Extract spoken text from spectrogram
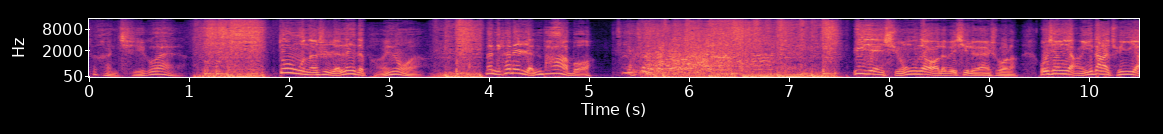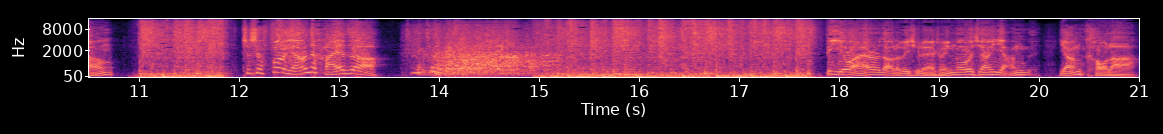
这很奇怪的。”动物呢是人类的朋友啊，那你看这人怕不？遇见熊在我的微信留言说了，我想养一大群羊，这是放羊的孩子。B U L 到了微信留言说，应该我想养养考拉，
